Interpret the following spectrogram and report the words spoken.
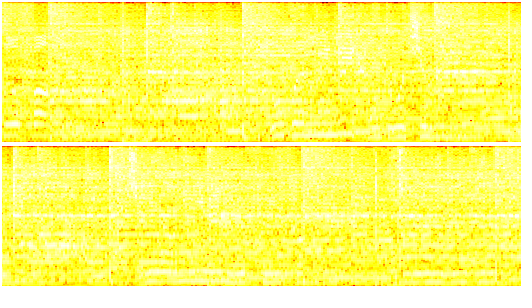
何方。不管你离开多久，只要你愿意回头，你一定会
